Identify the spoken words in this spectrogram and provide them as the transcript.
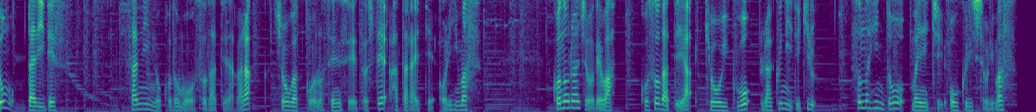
どうもダディです。3人の子供を育てながら小学校の先生として働いております。このラジオでは子育てや教育を楽にできるそんなヒントを毎日お送りしております。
